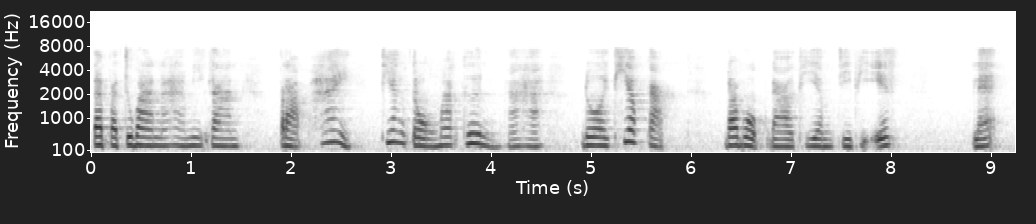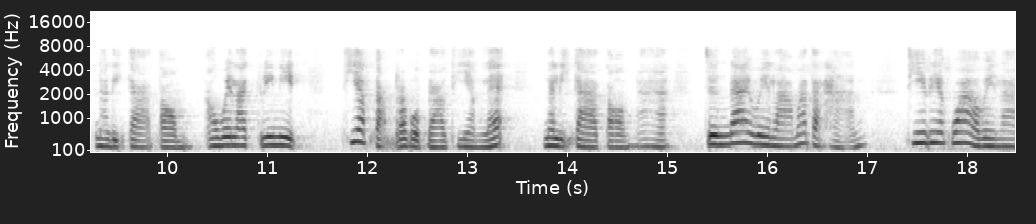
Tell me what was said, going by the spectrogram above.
แต่ปัจจุบันนะคะมีการปรับให้เที่ยงตรงมากขึ้นนะคะโดยเทียบกับระบบดาวเทียม GPS และนาฬิกาตอม เอาเวลากรีนิตเทียบกับระบบดาวเทียมและนาฬิกาตอมนะคะจึงได้เวลามาตรฐานที่เรียกว่าเวลา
